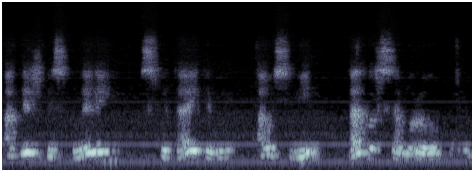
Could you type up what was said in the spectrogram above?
А де ж дисплей? спитаєте ви, а ось він також саморобний.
